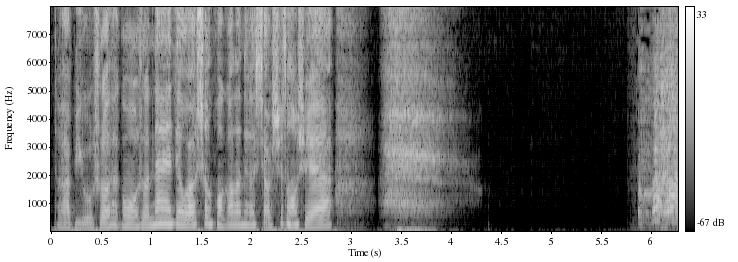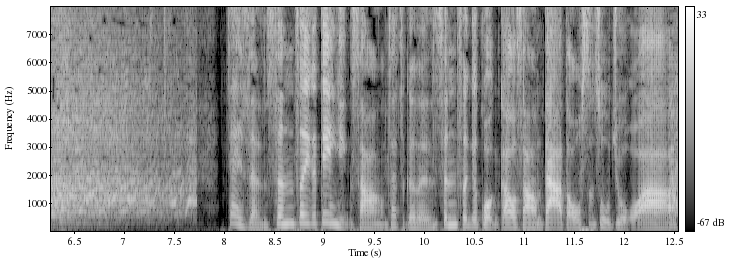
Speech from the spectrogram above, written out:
对吧？比如说他跟我说娜姐我要上广告的那个小旭同学，唉。在人生这个电影上，在这个人生这个广告上，大家都是主角啊。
